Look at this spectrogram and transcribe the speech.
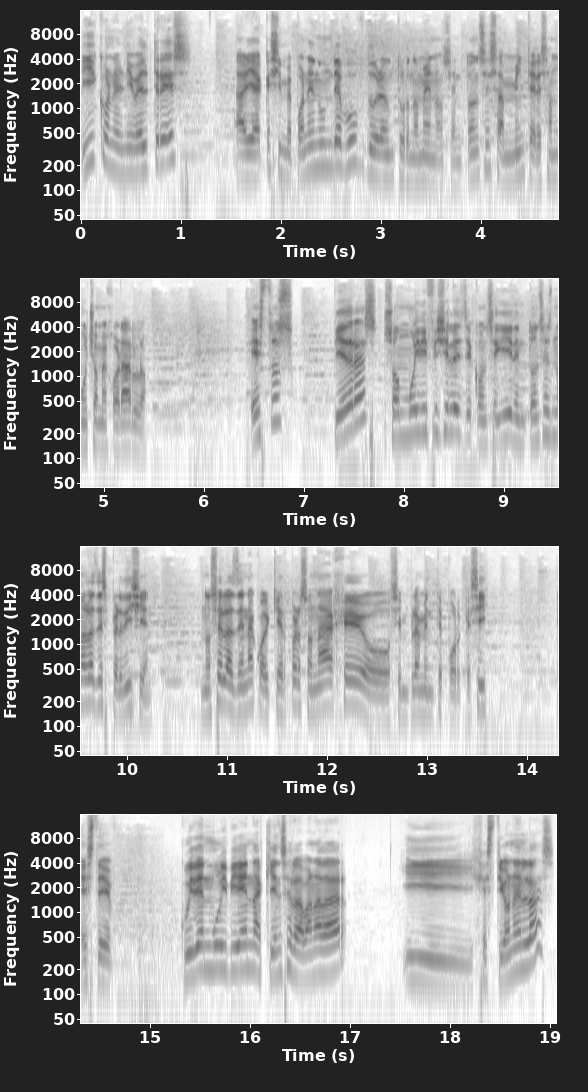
Y con el nivel 3 haría que si me ponen un debuff dure un turno menos. Entonces a mí me interesa mucho mejorarlo. Estos piedras son muy difíciles de conseguir, entonces no las desperdicien. No se las den a cualquier personaje o simplemente porque sí. Este, cuiden muy bien a quién se la van a dar y gestionenlas.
